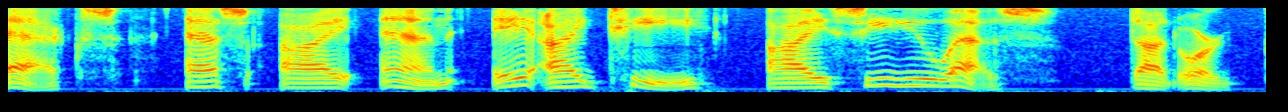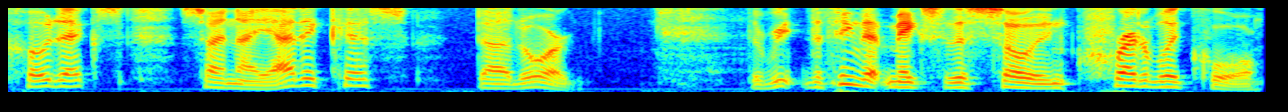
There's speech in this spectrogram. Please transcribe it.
X S I N A I T I C U S dot org. Codexsinaiticus.org. The, re- the thing that makes this so incredibly cool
